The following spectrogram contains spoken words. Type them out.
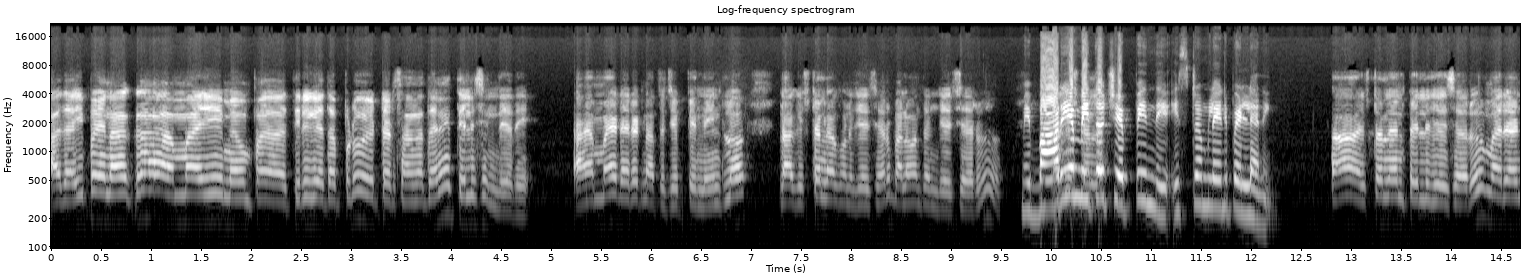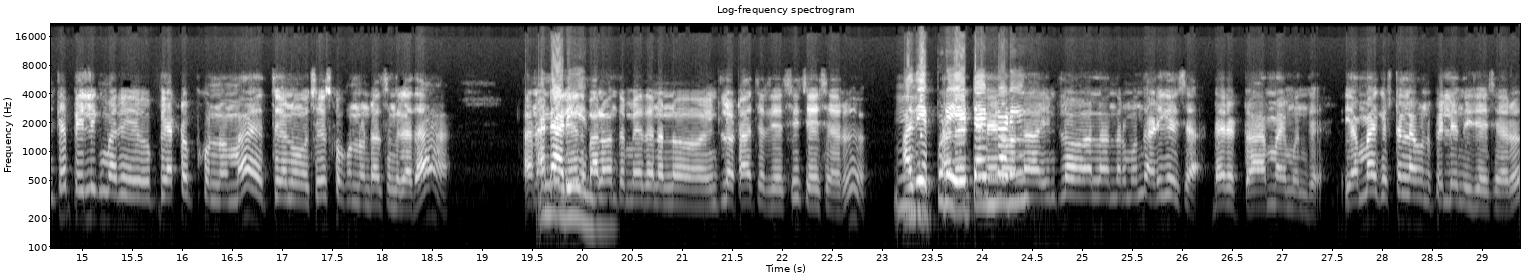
అది అయిపోయినాక అమ్మాయి మేము ప- తిరిగేటప్పుడు ఇట్టడి సంగతి అని తెలిసింది అది. ఆ అమ్మాయి డైరెక్ట్ నాతో చెప్పింది. ఇంట్లో నాకు ఇష్టం లేకుండా చేశారు బలవంతం చేశారు. మీ భార్య మీతో చెప్పింది ఇష్టం లేని పెళ్ళని. ఆ ఇష్టం లేని పెళ్ళి చేశారు. మరి అంటే పెళ్ళికి మరి ఎట్ట ఒప్పుకున్నామ్మా అయితే నువ్వు చేసుకోకుండా ఉండాల్సింది కదా. అని అంటే లేదు. బలవంతం మీద నన్ను ఇంట్లో టార్చర్ చేసి చేశారు. అది ఎప్పుడు ఏ టైంలో అడిగి ఇంట్లో వాళ్ళందరి ముందు అడిగేశా డైరెక్ట్ ఆ అమ్మాయి ముందే. ఈ అమ్మాయికి ఇష్టం లేకుండా పెళ్ళి ఎందుకు చేశారు?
